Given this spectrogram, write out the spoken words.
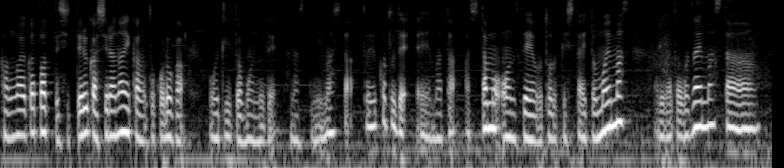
考え方って知ってるか知らないかのところが大きいと思うので話してみました。ということで、えー、また明日も音声をお届けしたいと思います。ありがとうございました。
